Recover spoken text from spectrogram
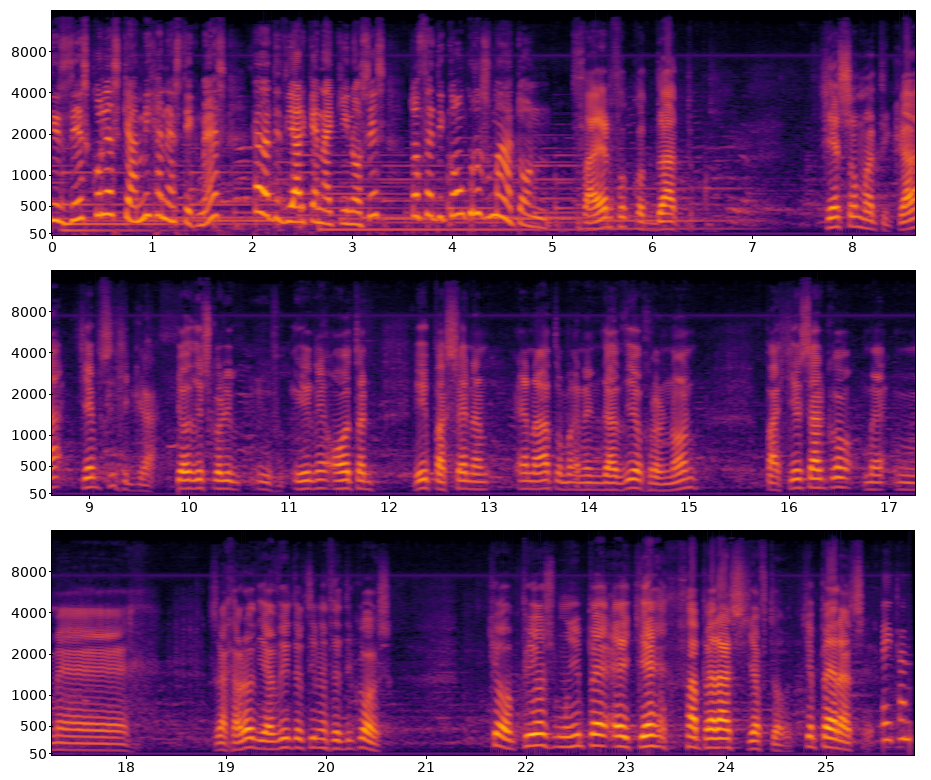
τις δύσκολες και αμήχανες στιγμές κατά τη διάρκεια ανακοίνωσης των θετικών κρουσμάτων. Θα έρθω κοντά του και σωματικά και ψυχικά. Πιο δύσκολο είναι όταν είπα σε ένα, ένα άτομο 92 χρονών παχύσαρκο με, με ζαχαρό διαβήτη ότι είναι θετικός και ο οποίος μου είπε ε, και θα περάσει γι' αυτό. Και πέρασε. Ήταν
